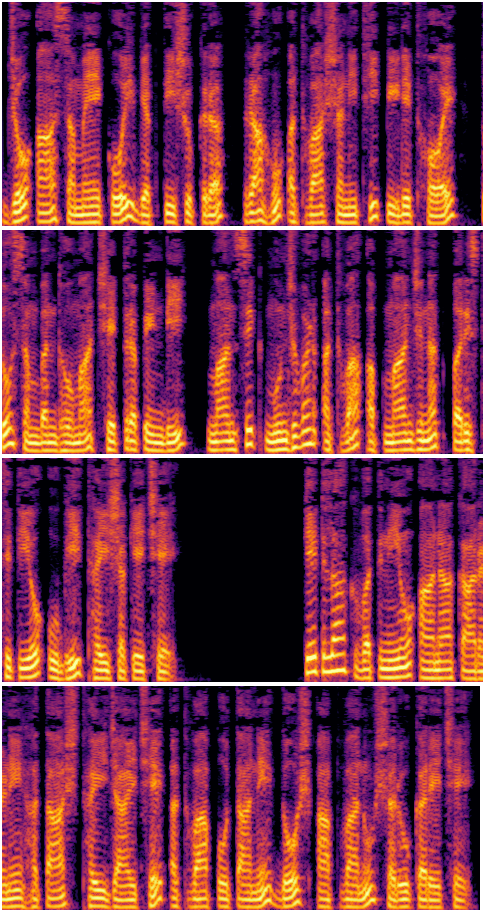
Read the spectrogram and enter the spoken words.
જો આ સમયે કોઈ વ્યક્તિ શુક્ર, રાહુ અથવા શનિથી પીડિત હોય, તો સંબંધોમાં છેતરપિંડી, માનસિક મૂંઝવણ અથવા અપમાનજનક પરિસ્થિતિઓ ઊભી થઈ શકે છે. કેટલાક વતનીઓ આના કારણે હતાશ થઈ જાય છે અથવા પોતાને દોષ આપવાનું શરૂ કરે છે.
